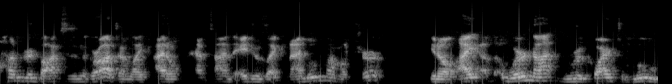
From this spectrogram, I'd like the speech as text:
hundred boxes in the garage. I'm like, I don't have time. The agent was like, Can I move them? I'm like, Sure. You know, I we're not required to move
